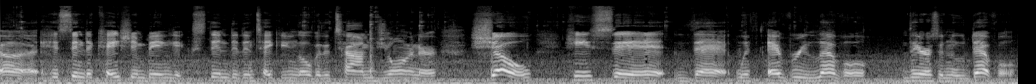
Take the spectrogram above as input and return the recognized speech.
uh, his syndication being extended and taking over the Tom Joyner show, he said that with every level, there's a new devil.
